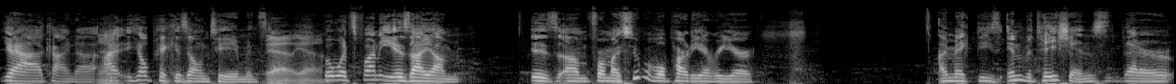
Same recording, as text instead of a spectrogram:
yeah, kind of. Yeah. He'll pick his own team and stuff. Yeah, yeah. But what's funny is I um is um for my Super Bowl party every year. I make these invitations that are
